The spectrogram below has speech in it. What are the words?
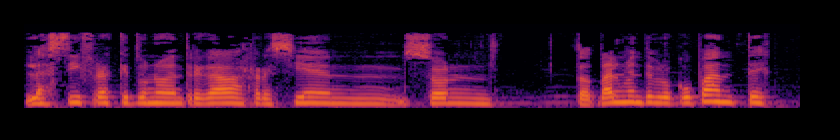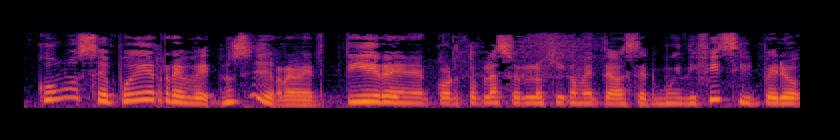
las cifras que tú nos entregabas recién son totalmente preocupantes. ¿Cómo se puede revertir? No sé si revertir en el corto plazo, lógicamente va a ser muy difícil, pero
